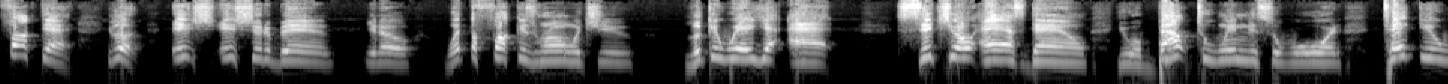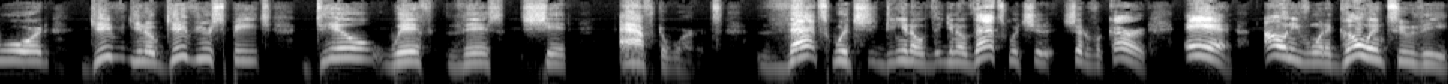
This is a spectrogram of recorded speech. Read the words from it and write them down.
fuck that. Look, it sh- it should have been. You know, what the fuck is wrong with you? Look at where you're at. Sit your ass down. You're about to win this award. Take the award. Give you know, give your speech. Deal with this shit afterwards. That's what you know. You know that's what should should have occurred. And I don't even want to go into the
